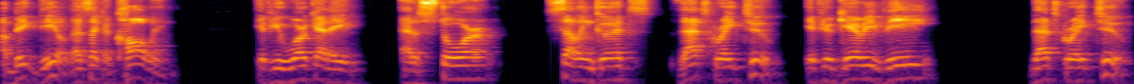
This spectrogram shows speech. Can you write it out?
a big deal. That's like a calling if you work at a at a store selling goods, that's great too. If you're Gary Vee, that's great too.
